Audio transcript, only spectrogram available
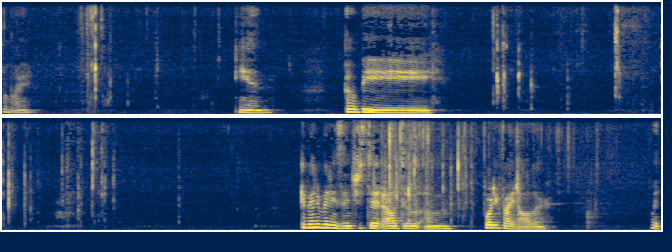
the line. And it'll be if anybody's interested, I'll do um $45 with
